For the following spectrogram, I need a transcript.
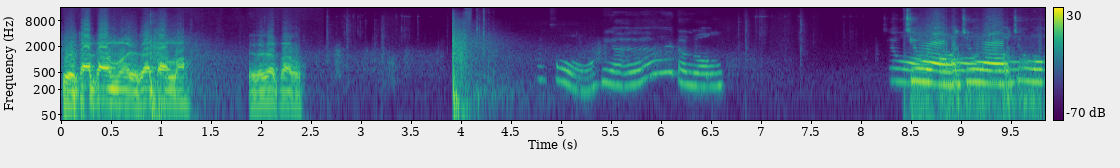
有大包吗？有大包吗？有个大包。 โอ้โหเฮียเอ้ยโดนวงจิวอจิวอจิวอ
